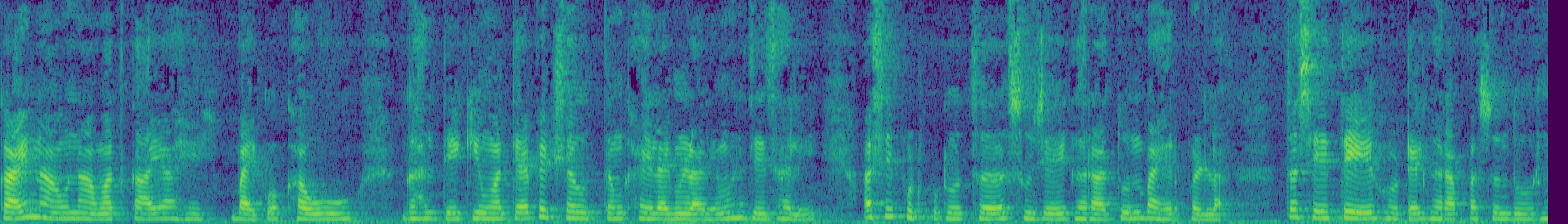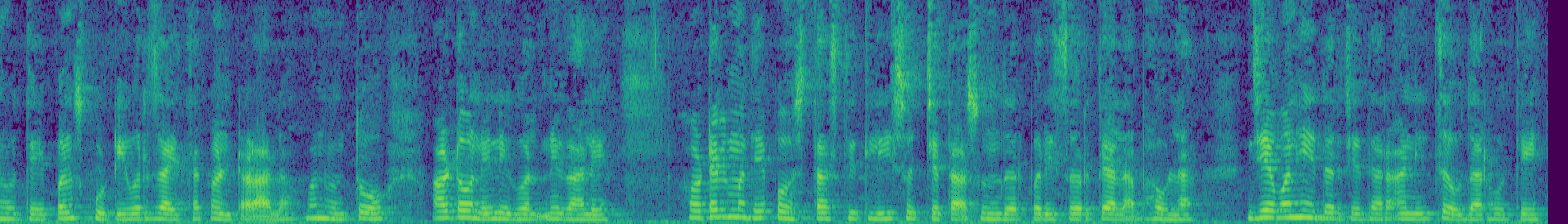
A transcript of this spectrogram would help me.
काय नाव नावात काय आहे? बायको खाऊ घालते किंवा त्यापेक्षा उत्तम खायला मिळाले म्हणजे झाले. असे फुटफुटूच सुजय घरातून बाहेर पडला. तसे ते हॉटेल घरापासून दूर नव्हते पण स्कूटीवर जायचा कंटाळा आला. म्हणून तो ऑटोने निघल निघाले. हॉटेलमध्ये पोहोचताच तिथली स्वच्छता सुंदर परिसर त्याला भावला. जेवण हे दर्जेदार आणि चवदार होते.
